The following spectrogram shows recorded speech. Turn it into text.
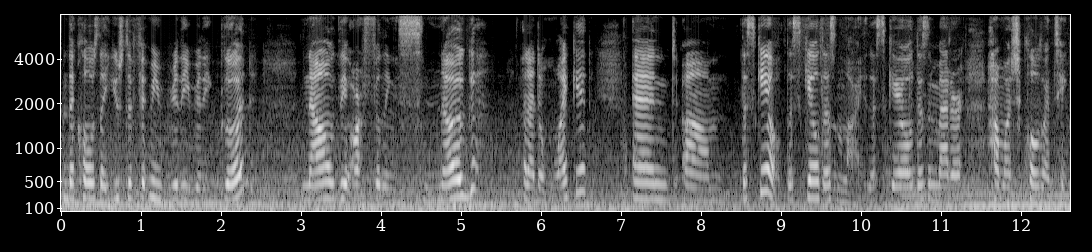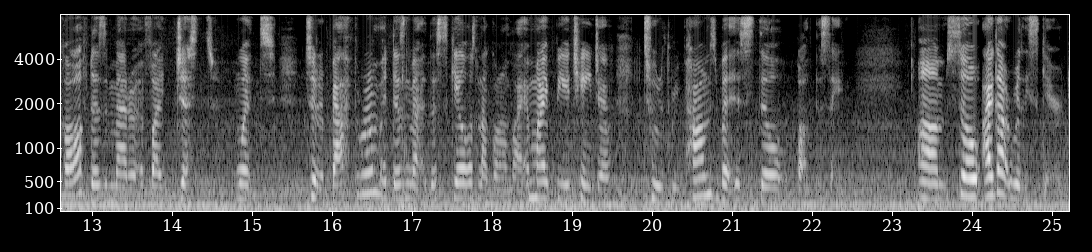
the clothes that used to fit me really really good now they are feeling snug and I don't like it. And um, the scale the scale doesn't lie. The scale doesn't matter how much clothes I take off doesn't matter if I just went to the bathroom it doesn't matter the scale is not gonna lie. It might be a change of two to three pounds but it's still about the same um, so I got really scared.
